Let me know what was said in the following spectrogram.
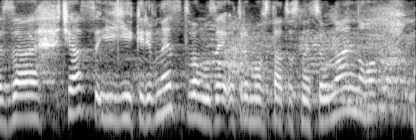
За час її керівництва музей отримав статус національного. В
